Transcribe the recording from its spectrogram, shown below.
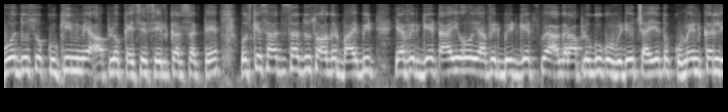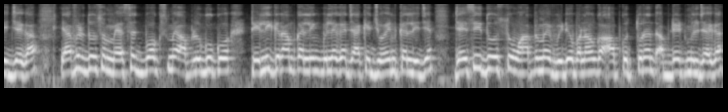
वो दोस्तों कुकिंग में आप लोग कैसे सेल कर सकते हैं? उसके साथ साथ दोस्तों, अगर बाईबिट या फिर गेट आई हो या फिर बिट गेट्स पे अगर आप लोगों को वीडियो चाहिए तो कमेंट कर लीजिएगा। या फिर दोस्तों मैसेज बॉक्स में आप लोगों को टेलीग्राम का लिंक मिलेगा, जाके ज्वाइन कर लीजिए। जैसे ही दोस्तों, वहाँ पर मैं वीडियो बनाऊँगा, आपको तुरंत अपडेट मिल जाएगा।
